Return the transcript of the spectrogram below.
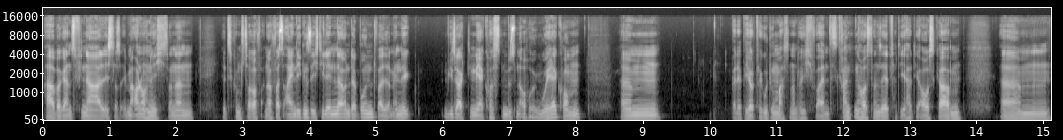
Aber ganz final ist das eben auch noch nicht, sondern jetzt kommt es darauf an, auf was einigen sich die Länder und der Bund, weil am Ende, wie gesagt, die Mehrkosten müssen auch irgendwo herkommen. Ähm, bei der PJ-Vergütung macht es natürlich vor allem das Krankenhaus dann selbst, hat die, hat die Ausgaben. Ähm,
